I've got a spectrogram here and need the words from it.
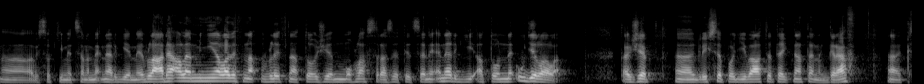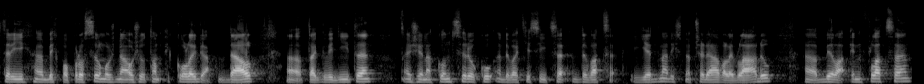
eh, vysokými cenami energie. Vláda ale měla vliv na to, že mohla srazit ty ceny energií a to neudělala. Takže eh, když se podíváte teď na ten graf, eh, který bych poprosil, možná už ho tam i kolega dal, eh, tak vidíte, že na konci roku 2021, když jsme předávali vládu, byla inflace,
